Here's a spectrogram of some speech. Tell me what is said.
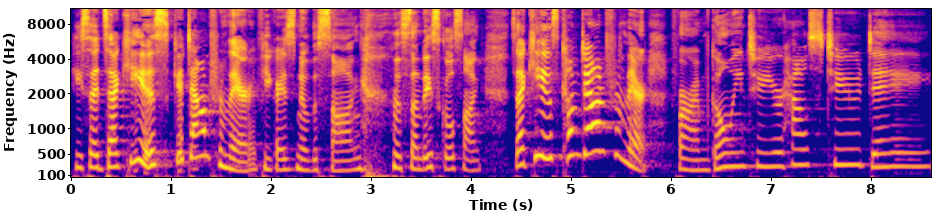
He said, Zacchaeus, get down from there. If you guys know the song, the Sunday school song, Zacchaeus, come down from there, for I'm going to your house today.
